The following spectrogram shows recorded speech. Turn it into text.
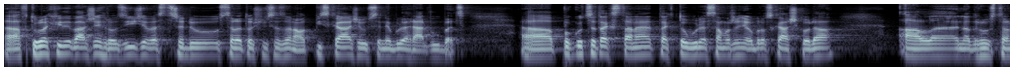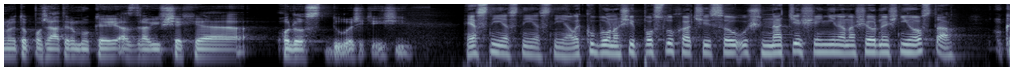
A v tuhle chvíli vážně hrozí, že ve středu se letošní sezona odpíská, že už se nebude hrát vůbec. Pokud se tak stane, tak to bude samozřejmě obrovská škoda, ale na druhou stranu je to pořád jenom hokej a zdraví všech je o dost důležitější. Jasný, jasný, jasný, ale Kubo, naši posluchači jsou už natěšení na našeho dnešního hosta. OK,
